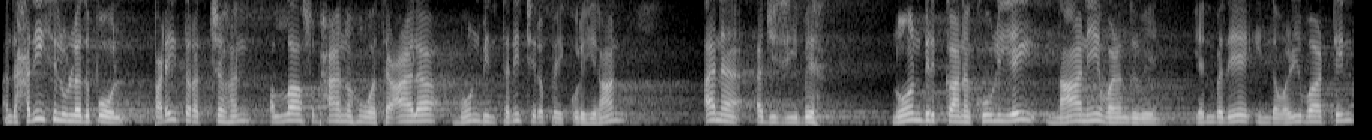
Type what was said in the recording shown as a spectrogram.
அந்த ஹதீஸில் உள்ளது போல் படைத்த ரச்சகன் அல்லாஹ் சுப்ஹானஹு வ நோன்பின் தனிச்சிறப்பை கூறுகிறான் அன அஜிசி நோன்பிற்கான கூலியை நானே வழங்குவேன் என்பதே இந்த வழிபாட்டின்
